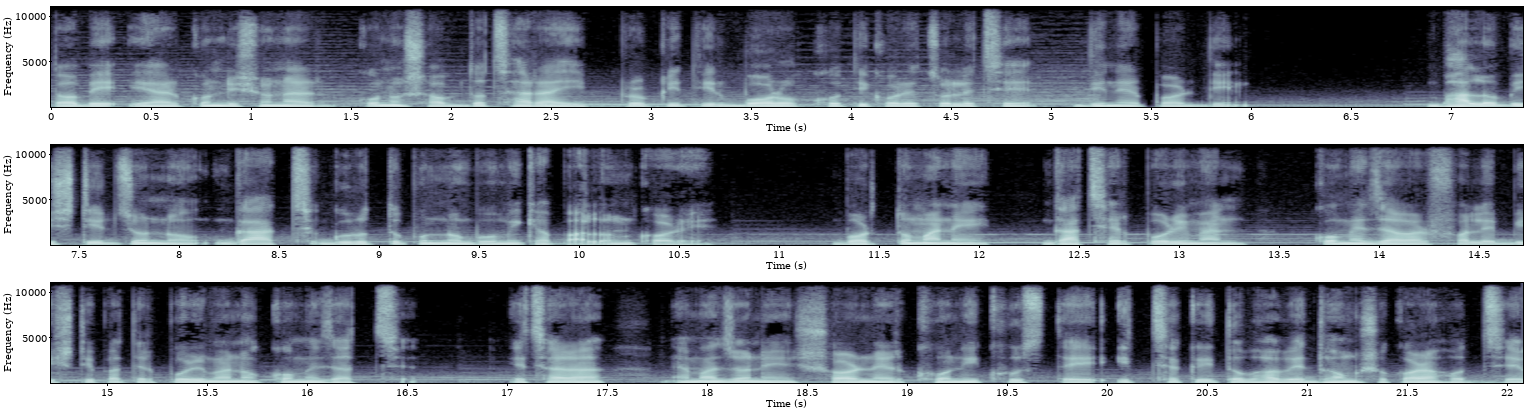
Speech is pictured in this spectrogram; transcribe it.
তবে এয়ার কন্ডিশনার কোনো শব্দ ছাড়াই প্রকৃতির বড় ক্ষতি করে চলেছে দিনের পর দিন। ভালো বৃষ্টির জন্য গাছ গুরুত্বপূর্ণ ভূমিকা পালন করে। বর্তমানে গাছের পরিমাণ কমে যাওয়ার ফলে বৃষ্টিপাতের পরিমাণও কমে যাচ্ছে। এছাড়া অ্যামাজনে স্বর্ণের খনি খুঁজতে ইচ্ছাকৃতভাবে ধ্বংস করা হচ্ছে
